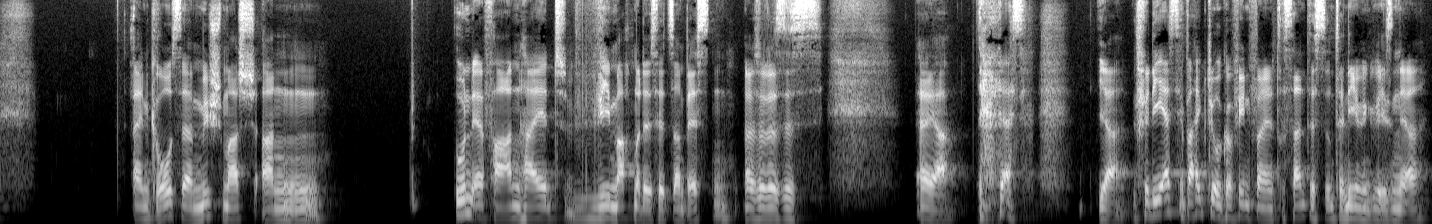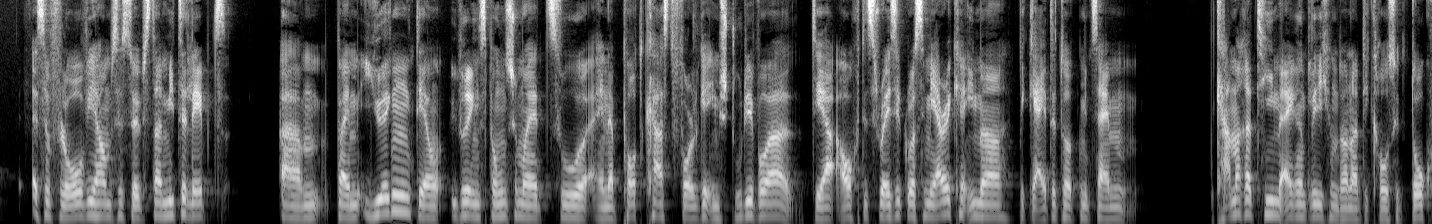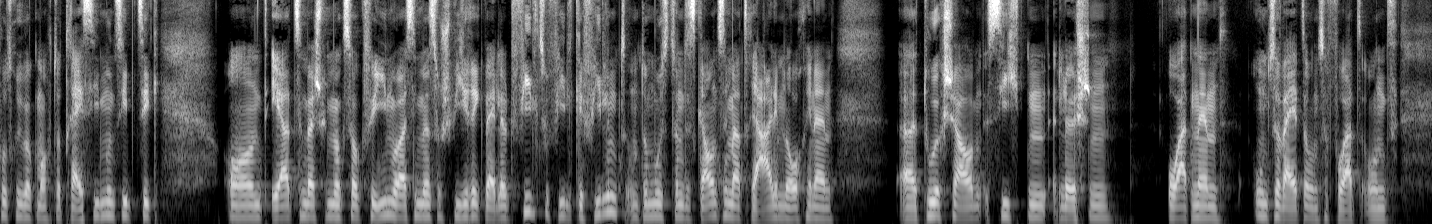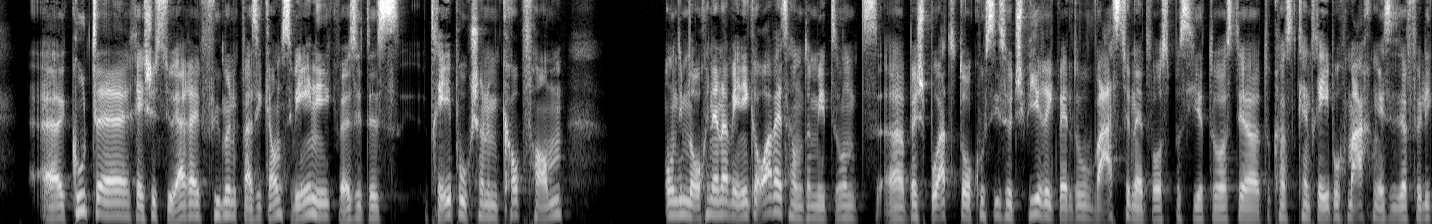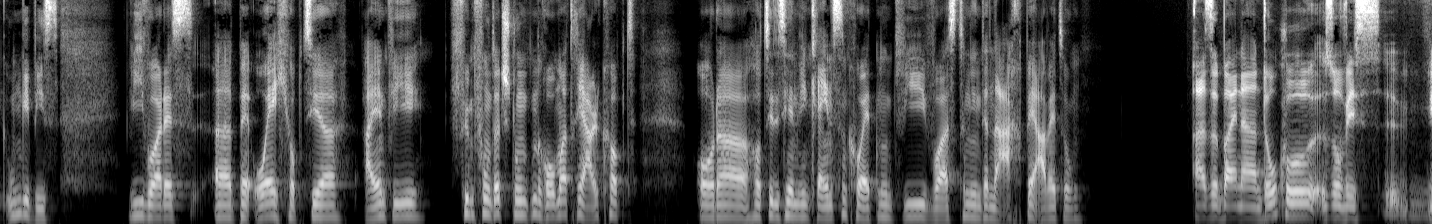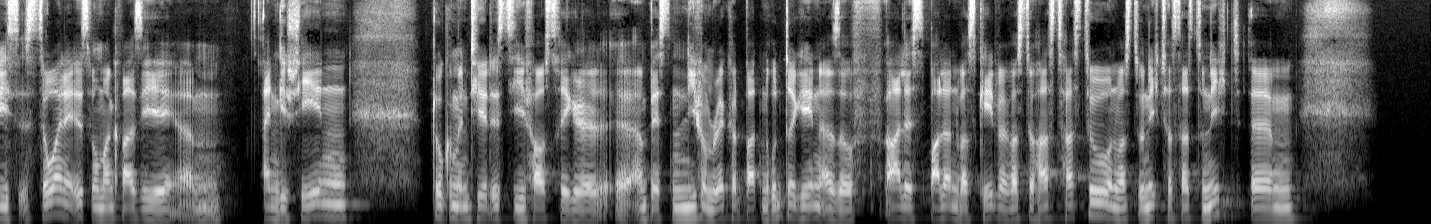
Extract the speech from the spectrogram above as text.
ein großer Mischmasch an Unerfahrenheit, wie macht man das jetzt am besten? Also das ist, äh, ja, ja, für die erste Bike Talk auf jeden Fall ein interessantes Unternehmen gewesen, ja. Also Flo, wir haben sie selbst da miterlebt. Ähm, beim Jürgen, der übrigens bei uns schon mal zu einer Podcast-Folge im Studio war, der auch das Race Across America immer begleitet hat mit seinem Kamerateam eigentlich und dann hat die große Doku drüber gemacht, hat 377. Und er hat zum Beispiel immer gesagt, für ihn war es immer so schwierig, weil er hat viel zu viel gefilmt und du musst dann das ganze Material im Nachhinein äh, durchschauen, sichten, löschen, ordnen und so weiter und so fort. Und äh, gute Regisseure filmen quasi ganz wenig, weil sie das Drehbuch schon im Kopf haben und im Nachhinein auch weniger Arbeit haben damit. Und äh, bei Sportdokus ist es halt schwierig, weil du weißt ja nicht, was passiert. Du hast ja, du kannst kein Drehbuch machen, es ist ja völlig ungewiss. Wie war das äh, bei euch? Habt ihr irgendwie 500 Stunden Rohmaterial gehabt? Oder hat sich das irgendwie in Grenzen gehalten und wie war es dann in der Nachbearbeitung? Also bei einer Doku, so wie es wie es so eine ist, wo man quasi ähm, ein Geschehen dokumentiert, ist die Faustregel äh, am besten nie vom Record-Button runtergehen. Also alles ballern, was geht, weil was du hast, hast du und was du nicht hast, hast du nicht. Ähm,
